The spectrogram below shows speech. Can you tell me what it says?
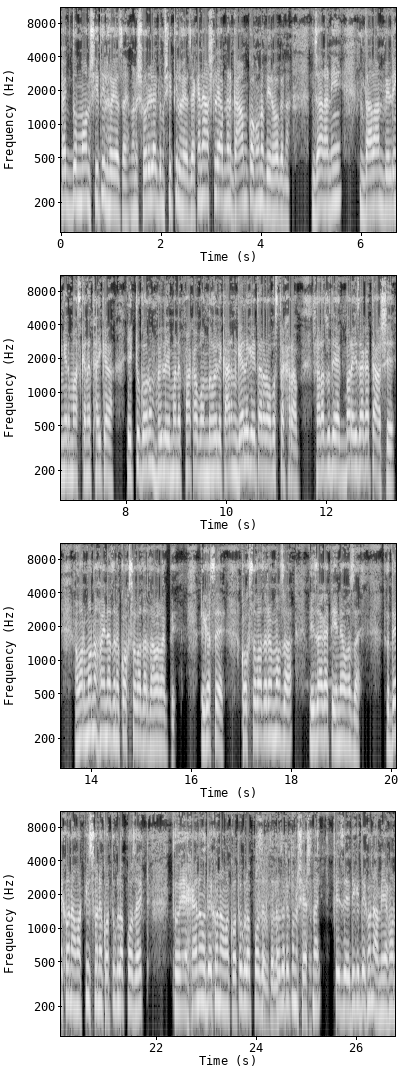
একদম মন শিথিল হয়ে যায় মানে শরীর একদম শিথিল হয়ে যায়। এখানে আসলে আপনার গাম কখনো বের হবে না। জ্বালানি, দালান বিল্ডিং এর মাঝখানে থাইকা, একটু গরম হইলে মানে ফাঁকা বন্ধ হইলে, কারেন্ট গেলে গিয়ে তার অবস্থা খারাপ। সারা যদি একবার এই জায়গাতে আসে, আমার মনে হয় না যেন কক্সবাজার যাওয়া লাগবে। ঠিক আছে? কক্সবাজারের মজা এই জায়গাতেই নেওয়া যায়। তো দেখুন আমার পিছনে কতগুলো প্রজেক্ট তো এখানেও দেখুন আমার কতগুলো প্রজেক্ট প্রজেক্টের কোনো শেষ নাই। এই যে এদিকে দেখুন আমি এখন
